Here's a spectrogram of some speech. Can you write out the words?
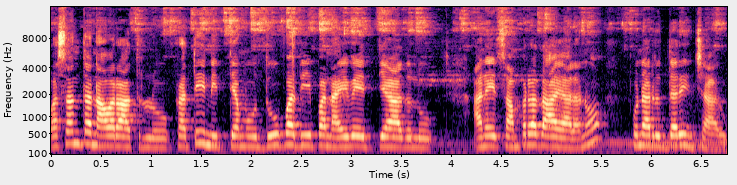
వసంత నవరాత్రులు ప్రతి నిత్యము ధూపదీప నైవేద్యాదులు అనే సంప్రదాయాలను పునరుద్ధరించారు.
